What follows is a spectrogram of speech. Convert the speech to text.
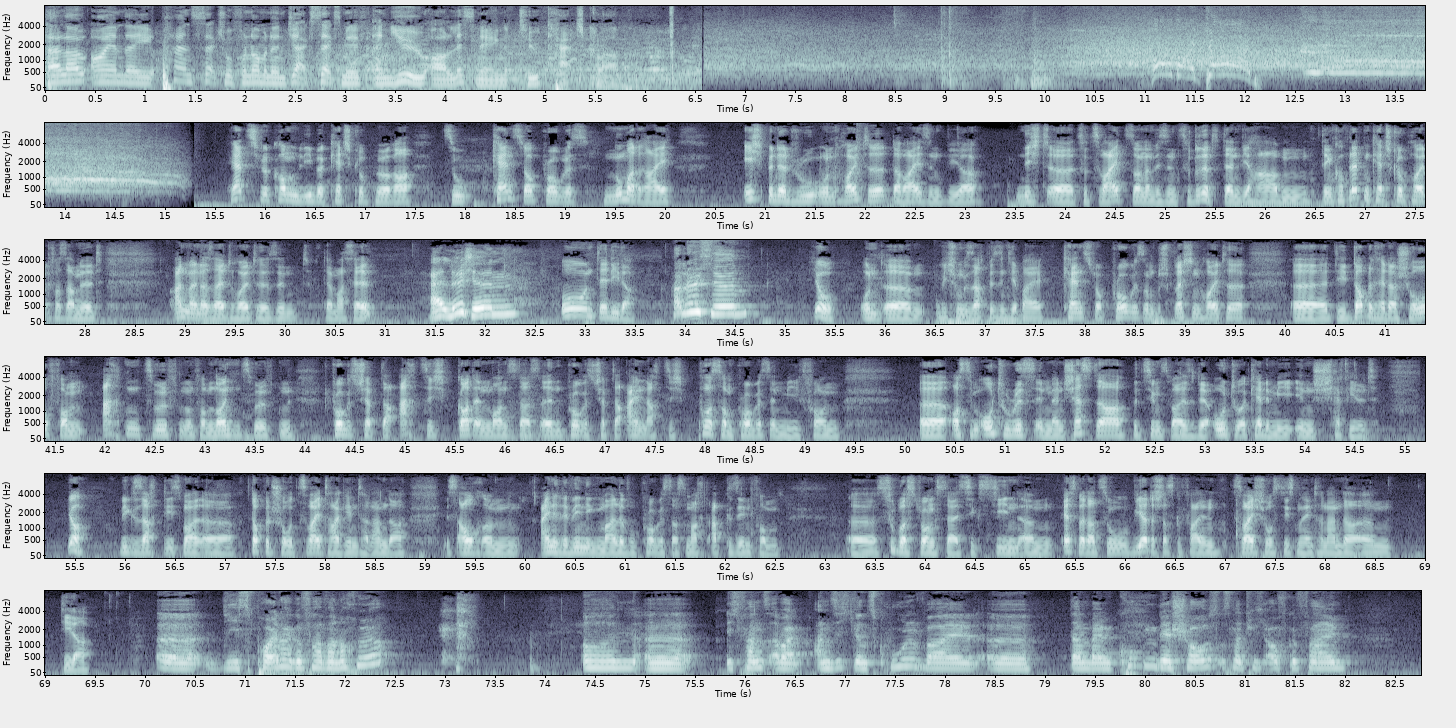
Hello, I am the pansexual phenomenon Jack Sexsmith, and you are listening to Catch Club. Herzlich willkommen, liebe Catch Club Hörer, zu Can't Stop Progress Nummer 3. Ich bin der Drew und heute dabei sind wir nicht äh, zu zweit, sondern wir sind zu dritt, denn wir haben den kompletten Catch Club heute versammelt. An meiner Seite heute sind der Marcel. Hallöchen! Und der Dieter. Hallöchen! Jo, und ähm, wie schon gesagt, wir sind hier bei Can't Stop Progress und besprechen heute äh, die Doubleheader-Show vom 8.12. und vom 9.12. Progress Chapter 80 God and Monsters in Progress Chapter 81 Pour Some Progress in Me von äh, aus dem O2 Riss in Manchester beziehungsweise der O2 Academy in Sheffield. Ja, wie gesagt, diesmal äh, Doppelshow zwei Tage hintereinander ist auch ähm, eine der wenigen Male, wo Progress das macht, abgesehen vom äh, Super Strong Style 16. Ähm, erstmal dazu, wie hat euch das gefallen? Zwei Shows diesmal hintereinander. Ähm, die da. Äh, die Spoilergefahr war noch höher. Und äh, ich fand es aber an sich ganz cool, weil äh, dann beim Gucken der Shows ist natürlich aufgefallen,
